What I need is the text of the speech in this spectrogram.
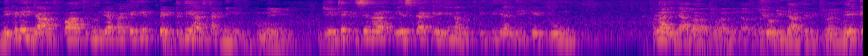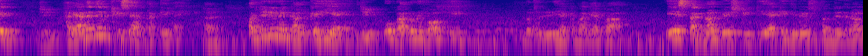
ਲੇਕਿਨ ਇਹ ਜਾਤ ਪਾਤ ਨੂੰ ਜੇ ਆਪਾਂ ਕਹੀਏ ਪਿੱਟ ਦੀ ਹੱਦ ਤੱਕ ਨਹੀਂ ਗਈ। ਨਹੀਂ ਇੱਥੇ ਕਿਸੇ ਨਾਲ ਇਸ ਕਰਕੇ ਨਹੀਂ ਨਫ਼ਰਤ ਕੀਤੀ ਜਾਂਦੀ ਕਿ ਤੂੰ ਫਲਾਨੀ ਜਾਤ ਦੇ ਫਲਾ- ਵਿੱਚ ਫਲਾਨੀ ਜਾਤ ਦੇ। ਛੋਟੀ ਜਾਤ ਦੇ ਵਿੱਚ। ਲੇਕਿਨ ਜੀ। ਹਰਿਆਣੇ ਦੇ ਵਿੱਚ ਕਿਸੇ ਹੱਦ ਤੱਕ ਇਹ ਹੈ। ਹੈ। ਔਰ ਜਿਹੜੀ ਉਹਨੇ ਗੱਲ ਕਹੀ ਹੈ ਜੀ। ਉਹ ਗੱਲ ਉਹਨੇ ਬਹੁਤ ਹੀ ਮਤਲਬ ਜਿਹੜੀ ਹੈ ਕਮਾਂਗੇ ਆਪਾਂ ਇਸ ਢੰਗ ਨਾਲ ਪੇਸ਼ ਕੀਤੀ ਹੈ ਕਿ ਜਿਵੇਂ ਉਸ ਬੰਦੇ ਦੇ ਨਾਲ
